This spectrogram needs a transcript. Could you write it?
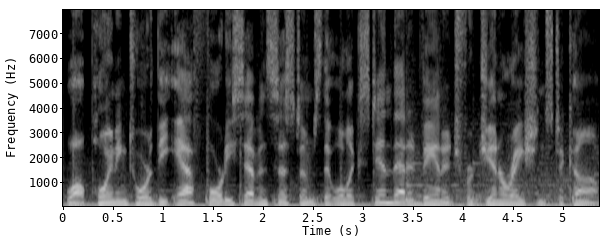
while pointing toward the F-47 systems that will extend that advantage for generations to come.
